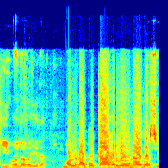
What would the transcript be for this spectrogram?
ਕੀ ਮੁੱਲ ਆ ਬਈ ਇਹਦਾ? ਮੁੱਲ ਡਾਕਟਰ ਇੱਕ ਆ ਖੜੀ ਹੈ ਇਹਦੇ ਨਾਲ ਜਰਸੀ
